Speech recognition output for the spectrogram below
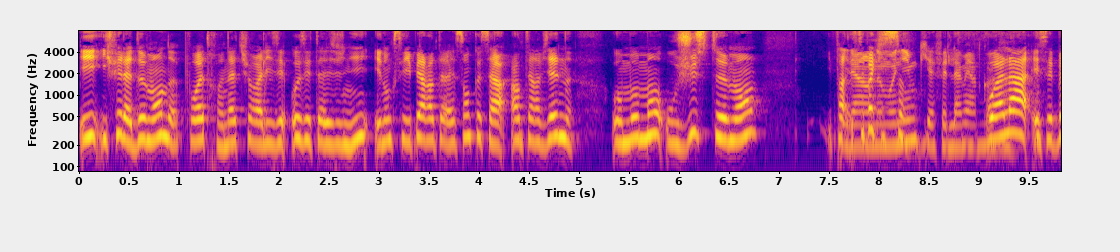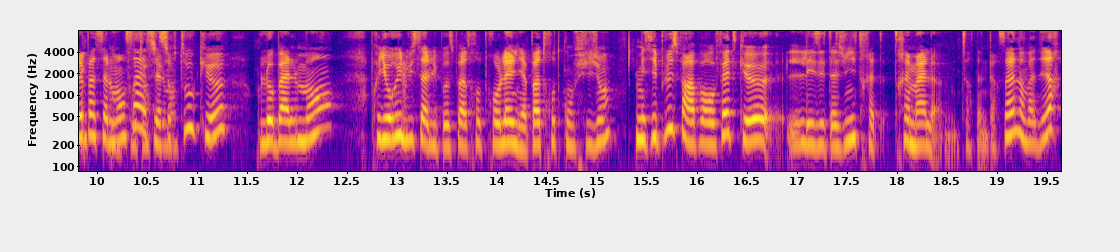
et il fait la demande pour être naturalisé aux États-Unis. Et donc c'est hyper intéressant que ça intervienne au moment où justement, enfin, il a c'est un pas homonyme qui a fait de la merde. quoi. Voilà, et c'est même pas seulement ça, c'est surtout que globalement, a priori lui ça lui pose pas trop de problèmes, il n'y a pas trop de confusion, mais c'est plus par rapport au fait que les États-Unis traitent très mal certaines personnes, on va dire,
